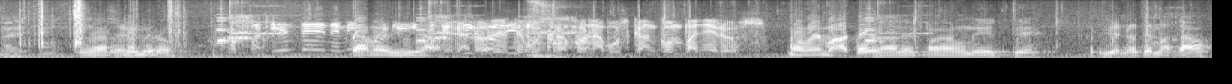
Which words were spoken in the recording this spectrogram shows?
Vale. Venga, revive. Dame vida. Los Operadores de vuestra zona buscan compañeros. No me mates. Dale para unirte. Yo no te he matado.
